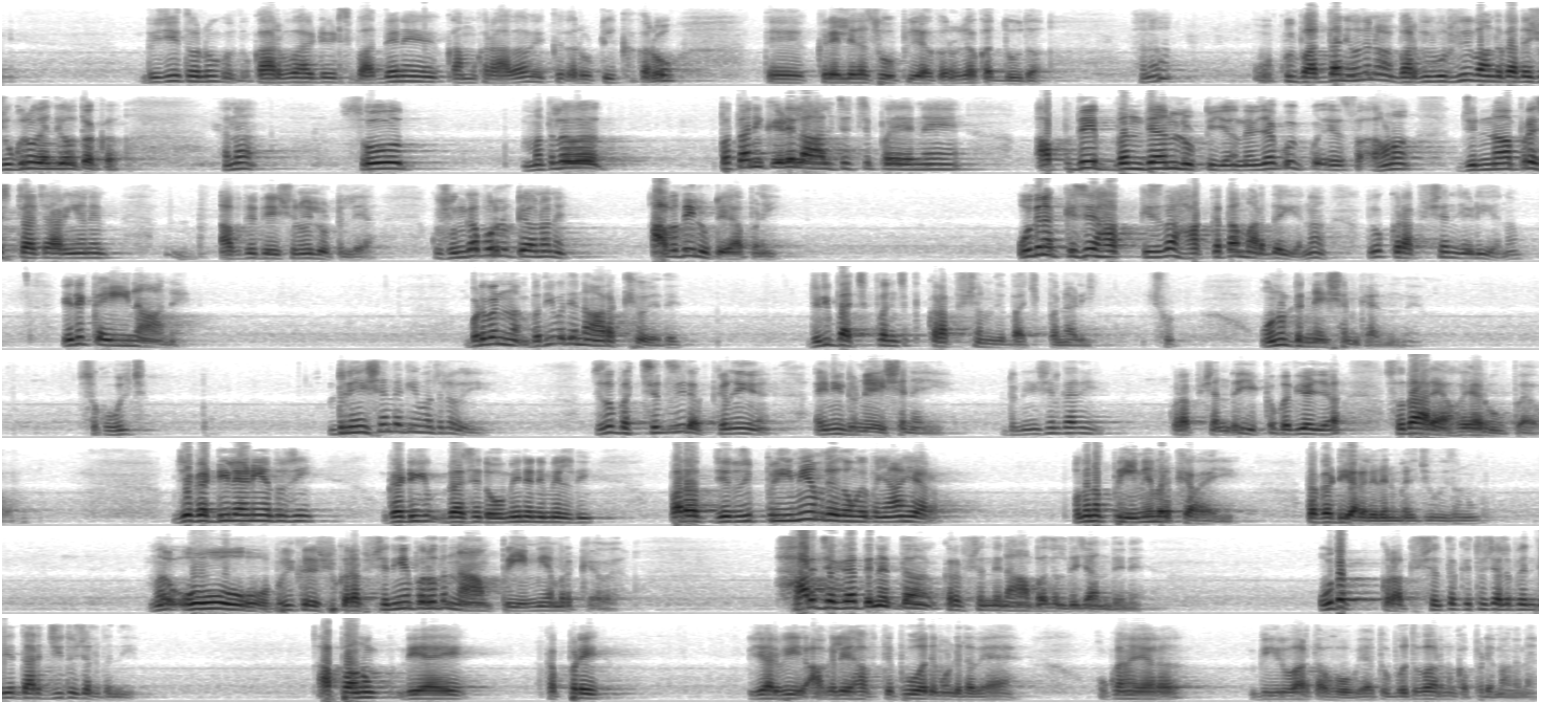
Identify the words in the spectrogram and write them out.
ਵੀ ਜੀ ਤੁਹਾਨੂੰ ਕਾਰਬੋਹਾਈਡਰੇਟਸ ਵੱਧਦੇ ਨੇ, ਕੰਮ ਖਰਾਬ ਆ, ਇੱਕ ਰੋਟੀ ਇੱਕ ਕਰੋ ਤੇ ਕਰੇਲੇ ਦਾ ਸੂਪ ਪੀਆ ਕਰੋ ਜਾਂ ਕੱਦੂ ਦਾ, ਹੈਨਾ? ਉਹ ਕੋਈ ਵੱਧਦਾ ਨਹੀਂ ਉਹਦੇ ਨਾਲ, ਬਰਫੀ ਬੁਰਫੀ ਬੰਦ ਕਰਦੇ, ਸ਼ੂਗਰ ਹੋ ਜਾਂਦੀ ਉਹ ਤੱਕ, ਹੈਨਾ? ਸੋ ਮਤਲਬ ਪਤਾ ਨਹੀਂ ਕਿਹੜੇ ਲਾਲਚ ਚ ਪਏ ਨੇ, ਆਪਦੇ ਬੰਦਿਆਂ ਨੂੰ ਲੁੱਟੀ ਜਾਂਦੇ ਨੇ, ਜਾਂ ਕੋਈ ਹੁਣ ਜਿੰਨਾ ਭ੍ਰਿਸ਼ਟਾਚਾਰੀਆਂ ਨੇ ਆਪਦੇ ਦੇਸ਼ ਨੂੰ ਹੀ ਲੁੱਟ ਲਿਆ। ਕੋਈ ਸਿੰਗਾਪੁਰ ਲੁੱਟਿਆ ਉਹਨਾਂ ਨੇ? ਆਪਦੇ ਹੀ ਲੁੱਟਿਆ ਆਪਣੀ। ਉਹਦੇ ਨਾਲ ਕਿਸੇ ਹੱਕ ਕਿਸੇ ਦਾ ਹੱਕ ਤਾਂ ਮਰਦਾ ਹੀ ਹੈ ਨਾ, ਤੇ ਉਹ ਕਰਪਸ਼ਨ ਜਿਹੜੀ ਹੈ ਨਾ ਇਹਦੇ ਕਈ ਨਾਂ ਨੇ। ਬੜੇ ਬੜੇ ਵਧੀਆ ਵਧੀਆ ਨਾਂ ਰੱਖੇ ਹੋਏ ਇਹਦੇ। ਜਿਹੜੀ ਬਚਪਨ ਚ ਕਰਪਸ਼ਨ ਦੇ ਬਚਪਨ ਵਾਲੀ ਛੁੱਟ ਉਹਨੂੰ ਡੋਨੇਸ਼ਨ ਕਹਿ ਦਿੰਦੇ ਸਕੂਲ ਚ। ਡੋਨੇਸ਼ਨ ਦਾ ਕੀ ਮਤਲਬ ਹੈ ਜੀ? ਜਦੋਂ ਬੱਚੇ ਤੁਸੀਂ ਰੱਖਣੇ ਆ ਐਨੀ ਡੋਨੇਸ਼ਨ ਹੈ ਜੀ। ਡੋਨੇਸ਼ਨ ਕਾਹਦੀ? ਕਰਪਸ਼ਨ ਦਾ ਹੀ ਇੱਕ ਵਧੀਆ ਜਿਹਾ ਸੁਧਾਰਿਆ ਹੋਇਆ ਰੂਪ ਹੈ ਉਹ। ਜੇ ਗੱਡੀ ਲੈਣੀ ਹੈ ਤੁਸੀਂ, ਗੱਡੀ ਵੈਸੇ 2 ਮਹੀਨੇ ਨਹੀਂ ਮਿਲਦੀ, ਪਰ ਜੇ ਤੁਸੀਂ ਪ੍ਰੀਮੀਅਮ ਦੇ ਦੋਗੇ 50000 ਉਹਦੇ ਨਾਲ ਪ੍ਰੀਮੀਅਮ ਰੱਖਿਆ ਹੋਇਆ ਜੀ। ਤਾਂ ਗੱਡੀ ਅਗਲੇ ਦਿਨ ਮਿਲ ਜੂਗੀ ਤੁਹਾਨੂੰ। ਮਤਲਬ ਉਹ ਵੀ ਕਰਪਸ਼ਨ ਹੀ ਹੈ, ਪਰ ਉਹਦਾ ਨਾਮ ਪ੍ਰੀਮੀਅਮ ਰੱਖਿਆ ਹੋਇਆ। ਹਰ ਜਗ੍ਹਾ ਤੇ ਨਾ ਤਾਂ ਕਰਪਸ਼ਨ ਦੇ ਨਾਮ ਬਦਲਦੇ ਜਾਂਦੇ ਨੇ। ਉਹ ਤਾਂ ਕਰਪਸ਼ਨ ਤਾਂ ਕਿੱਥੋਂ ਚੱਲ ਪੈਂਦੀ ਹੈ? ਦਰਜੀ ਤੋਂ ਚੱਲ ਪੈਂਦੀ ਆਪਾਂ ਨੂੰ ਦੇ ਆਏ ਕੱਪੜੇ। ਯਾਰ ਵੀ ਅਗਲੇ ਹਫ਼ਤੇ ਭੂਆ ਦੇ ਮੁੰਡੇ ਦਾ ਵਿਆਹ ਹੈ। ਉਹ ਕਹਿੰਦਾ, ਯਾਰ ਵੀਰਵਾਰ ਤਾਂ ਹੋ ਗਿਆ, ਤੂੰ ਬੁੱਧਵਾਰ ਨੂੰ ਕੱਪੜੇ ਮੰਗਣਾ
